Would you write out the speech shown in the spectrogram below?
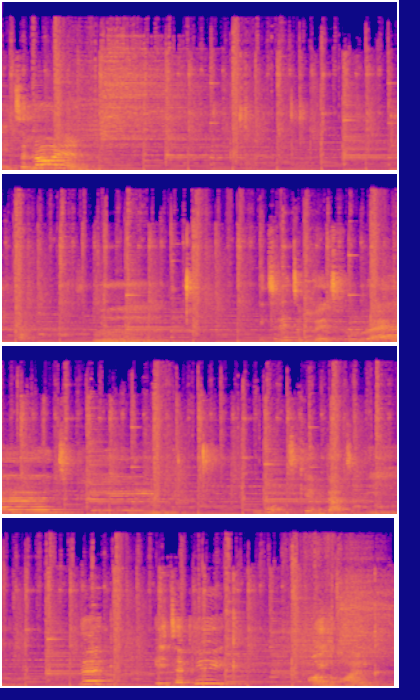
It's a lion! It's red, pink. What can that be? Look, it's a pig. Oink oink.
